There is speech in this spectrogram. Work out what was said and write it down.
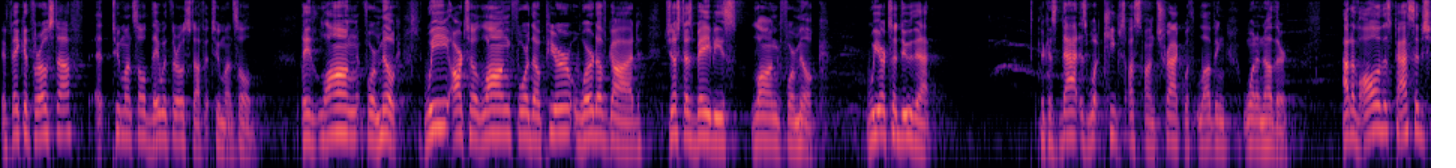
If they could throw stuff at two months old, they would throw stuff at two months old. They long for milk. We are to long for the pure word of God just as babies long for milk. We are to do that because that is what keeps us on track with loving one another. Out of all of this passage,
